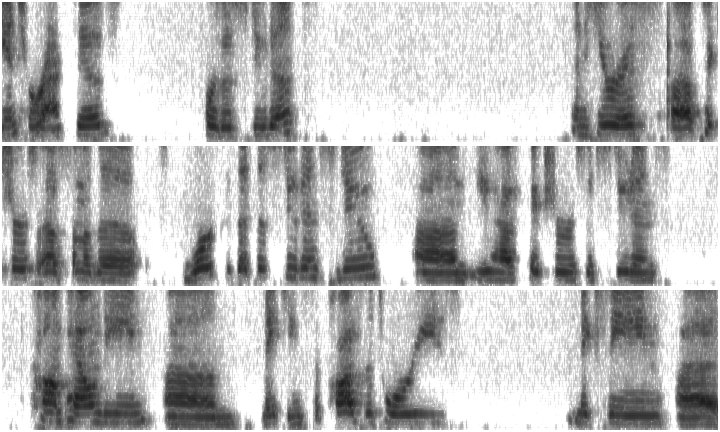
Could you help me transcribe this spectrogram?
interactive for the students. And here is uh, pictures of some of the work that the students do. Um, you have pictures of students compounding, um, making suppositories, mixing uh,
